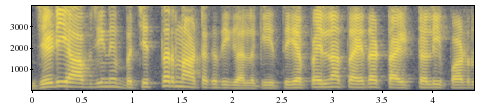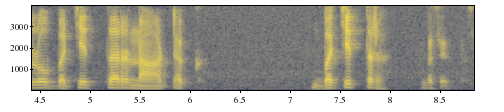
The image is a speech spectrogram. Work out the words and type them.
ਜਿਹੜੀ ਆਪ ਜੀ ਨੇ ਬਚਿੱਤਰ ਨਾਟਕ ਦੀ ਗੱਲ ਕੀਤੀ ਹੈ ਪਹਿਲਾਂ ਤਾਂ ਇਹਦਾ ਟਾਈਟਲ ਹੀ ਪੜ੍ਹ ਲਓ ਬਚਿੱਤਰ ਨਾਟਕ। ਬਚਿੱਤਰ। ਬਚਿੱਤਰ।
